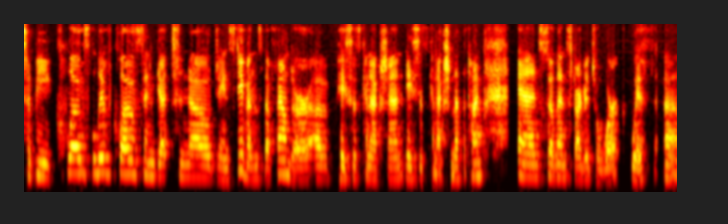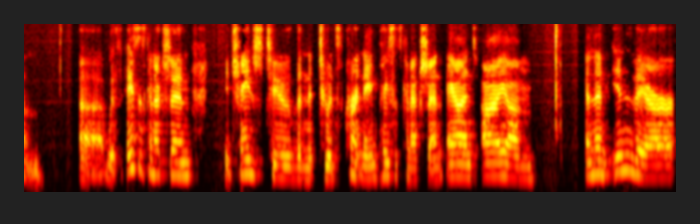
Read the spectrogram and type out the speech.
to be close, live close, and get to know Jane Stevens, the founder of PACES Connection, ACES Connection at the time, and so then started to work with um, uh, with ACES Connection. It changed to the to its current name, PACES Connection, and I um, and then in there,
